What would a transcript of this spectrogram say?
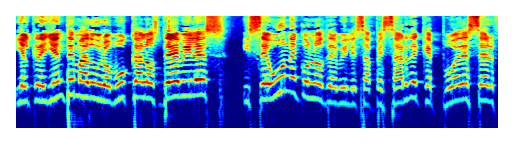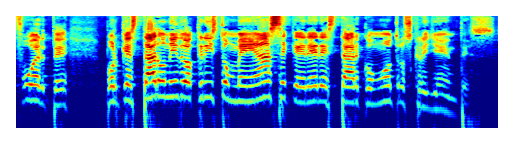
Y el creyente maduro busca a los débiles y se une con los débiles a pesar de que puede ser fuerte, porque estar unido a Cristo me hace querer estar con otros creyentes.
